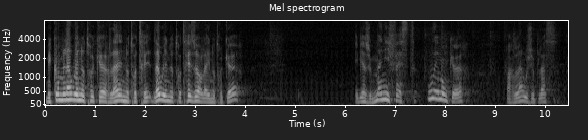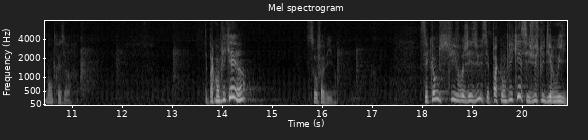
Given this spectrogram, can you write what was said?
mais comme là où est notre cœur, là, là où est notre trésor, là est notre cœur, eh bien je manifeste où est mon cœur par là où je place mon trésor. C'est pas compliqué, hein? Sauf à vivre. C'est comme suivre Jésus, c'est pas compliqué, c'est juste lui dire oui.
